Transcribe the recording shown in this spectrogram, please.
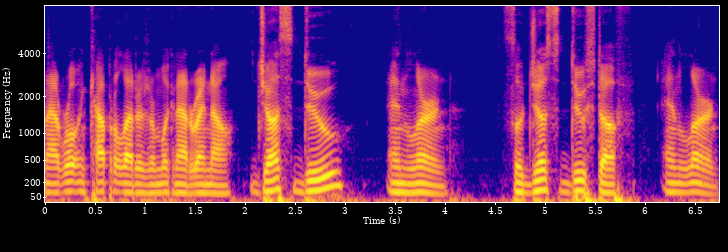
And I wrote in capital letters, I'm looking at it right now. Just do and learn. So, just do stuff and learn.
